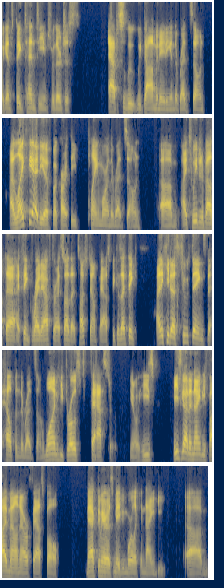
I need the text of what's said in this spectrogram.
against Big Ten teams where they're just absolutely dominating in the red zone. I like the idea of McCarthy playing more in the red zone. Um, I tweeted about that. I think right after I saw that touchdown pass because I think I think he does two things that help in the red zone. One, he throws faster. You know, he's he's got a 95 mile an hour fastball. McNamara is maybe more like a 90. Um,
